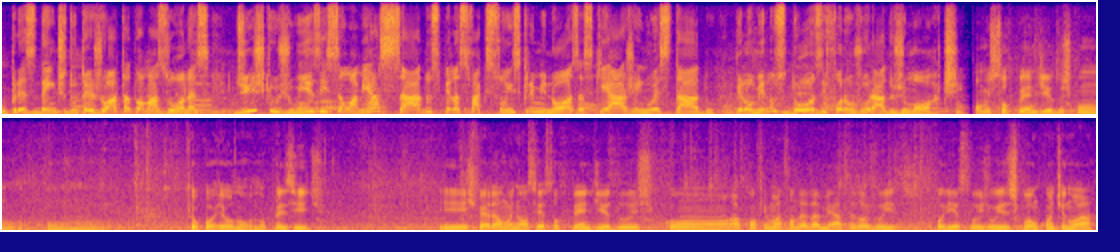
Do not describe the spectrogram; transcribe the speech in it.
O presidente do TJ do Amazonas diz que os juízes são ameaçados pelas facções criminosas que agem no estado. Pelo menos 12 foram jurados de morte. Fomos surpreendidos com, com o que ocorreu no, no presídio e esperamos não ser surpreendidos com a confirmação das ameaças aos juízes. Por isso, os juízes vão continuar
